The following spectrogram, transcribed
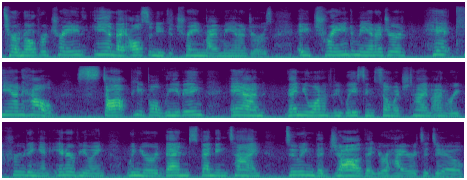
turnover train. And I also need to train my managers. A trained manager can help stop people leaving and then you won't have to be wasting so much time on recruiting and interviewing when you're then spending time doing the job that you're hired to do.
